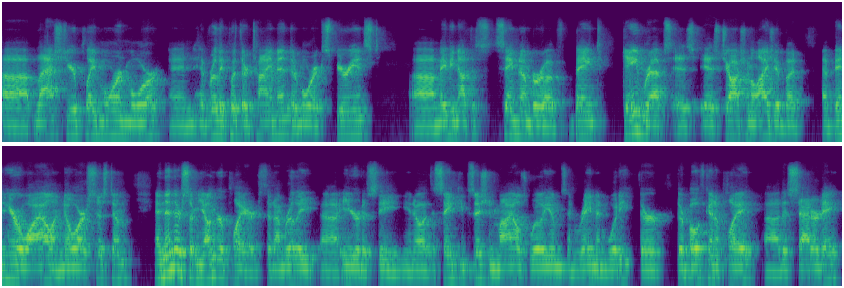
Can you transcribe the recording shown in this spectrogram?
uh, last year played more and more and have really put their time in. They're more experienced, uh, maybe not the same number of banked game reps as, as Josh and Elijah, but have been here a while and know our system. And then there's some younger players that I'm really uh, eager to see. You know, at the safety position, Miles Williams and Raymond Woodie, they're they're both going to play uh, this Saturday.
